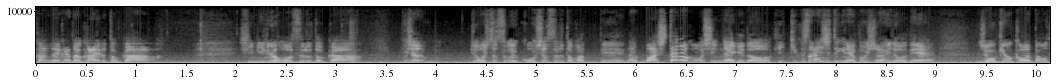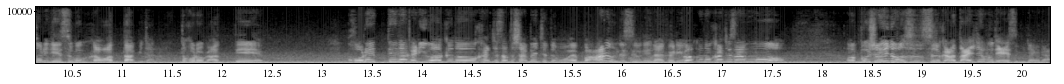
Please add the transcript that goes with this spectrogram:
考え方を変えるとか、心理療法をするとか、部署、上司とすごい交渉するとかって、なんかまあしたのかもしんないけど、結局最終的には部署移動で、状況変わったことにね、すごく変わったみたいなところがあって、これってなんかリワークの患者さんと喋っててもやっぱあるんですよね。なんかリワークの患者さんも、まあ、部署移動するから大丈夫ですみたいな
